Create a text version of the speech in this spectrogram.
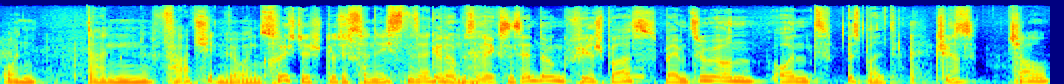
Und dann verabschieden wir uns. Richtig. bis zur nächsten Sendung. Genau, bis zur nächsten Sendung. Viel Spaß beim Zuhören und bis bald. Tschüss. Ja, ciao.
